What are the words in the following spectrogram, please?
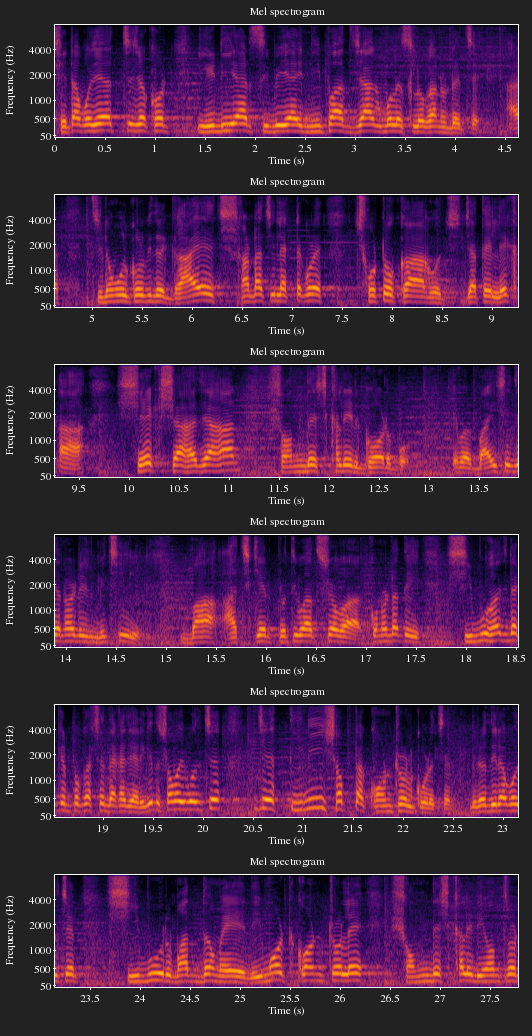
সেটা বোঝা যাচ্ছে যখন ইডি আর সিবিআই নিপাত যাক বলে স্লোগান উঠেছে। আর তৃণমূল কর্মীদের গায়ে ছাঁটা ছিল একটা করে ছোট কাগজ, যাতে লেখা, শেখ শাহজাহান সন্দেশখালির গর্ব। এবার বাইশে জানুয়ারির মিছিল বা আজকের প্রতিবাদ সভা, কোনোটাতেই শিবু হাজরাকে প্রকাশ্যে দেখা যায়নি। কিন্তু সবাই বলছে যে তিনিই সবটা কন্ট্রোল করেছেন। বিরোধীরা বলছেন শিবুর মাধ্যমে রিমোট কন্ট্রোলে সন্দেশখালি নিয়ন্ত্রণ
